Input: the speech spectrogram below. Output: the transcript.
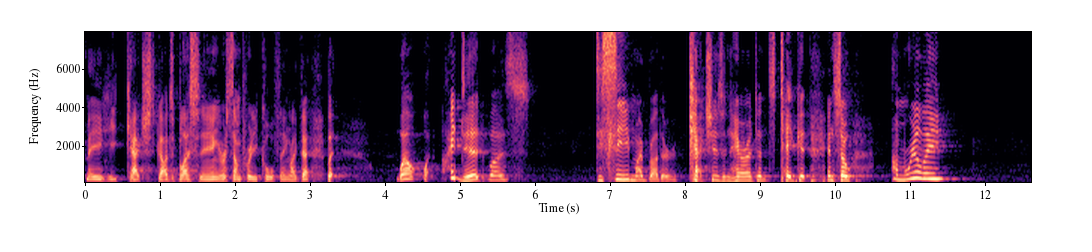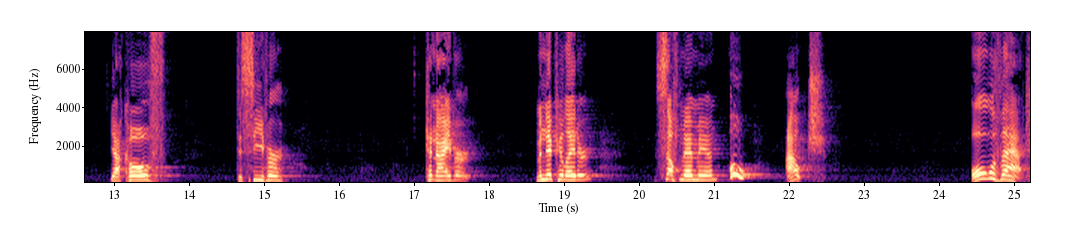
may he catch God's blessing or some pretty cool thing like that. But, well, what I did was deceive my brother, catch his inheritance, take it. And so I'm really Yaakov, deceiver, conniver, manipulator, self man man. Oh, ouch. All of that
